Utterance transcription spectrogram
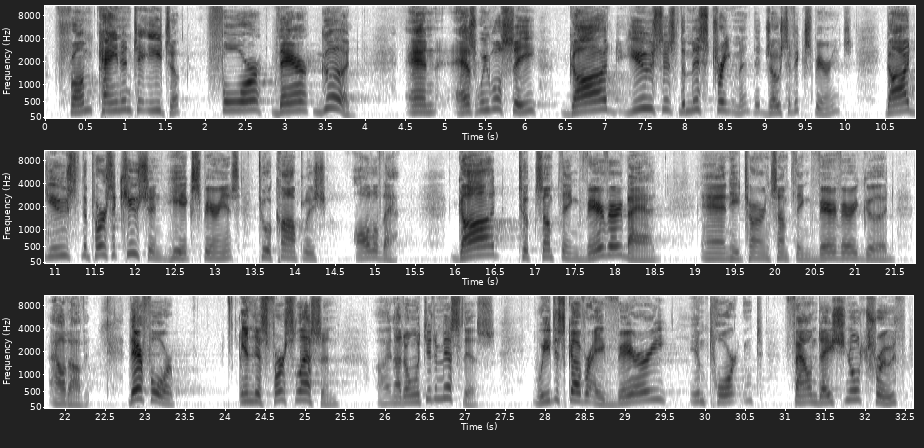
from Canaan to Egypt for their good. And as we will see, God uses the mistreatment that Joseph experienced, God used the persecution he experienced to accomplish all of that. God took something very, very bad and he turned something very, very good out of it. Therefore, in this first lesson, uh, and I don't want you to miss this, we discover a very important foundational truth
